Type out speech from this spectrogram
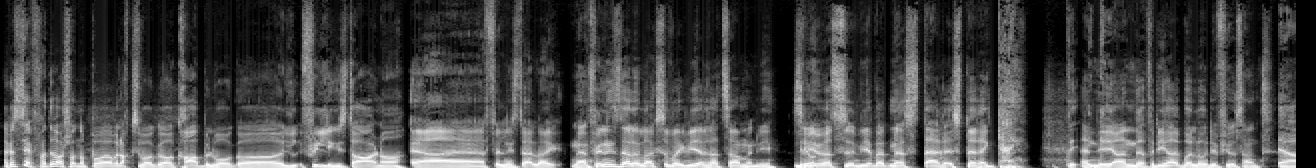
Jeg kan se for meg at det var sånn på Laksevåg og Kabelvåg og Fyllingsdalen og Ja, ja, Fyllingsdal. Men Fyllingsdal og Laksevåg vi har vært sammen. vi. Så vi har vært, vi har vært mer større, større gang enn de andre. For de har jo bare Loddefjord. sant? Ja,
